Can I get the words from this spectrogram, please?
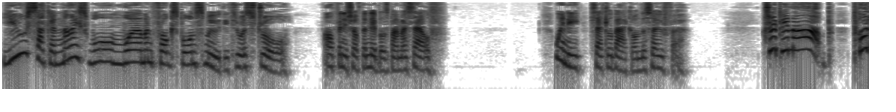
You suck a nice warm worm and frog spawn smoothie through a straw. I'll finish off the nibbles by myself. Winnie settled back on the sofa. Trip him up! Pull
